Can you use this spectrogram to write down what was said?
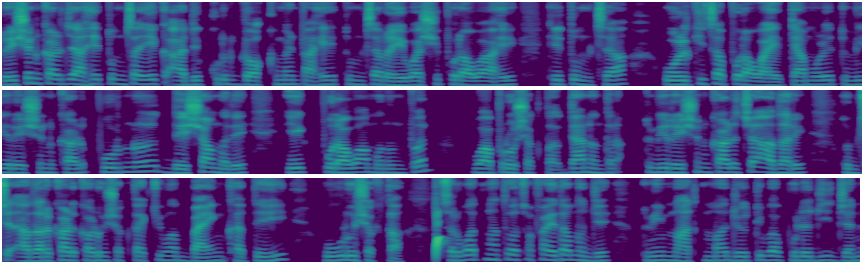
रेशन कार्ड जे आहे तुमचा एक अधिकृत डॉक्युमेंट आहे तुमचा रहिवाशी पुरावा आहे ते तुमच्या ओळखीचा पुरावा आहे. त्यामुळे तुम्ही रेशन कार्ड पूर्ण देशामध्ये एक पुरावा म्हणून पण वापरू शकता. त्यानंतर तुम्ही रेशन कार्डच्या आधारे तुमचे आधार कार्ड काढू शकता किंवा बँक खातेही उघडू शकता. सर्वात महत्त्वाचा फायदा म्हणजे तुम्ही महात्मा ज्योतिबा फुले जी जन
